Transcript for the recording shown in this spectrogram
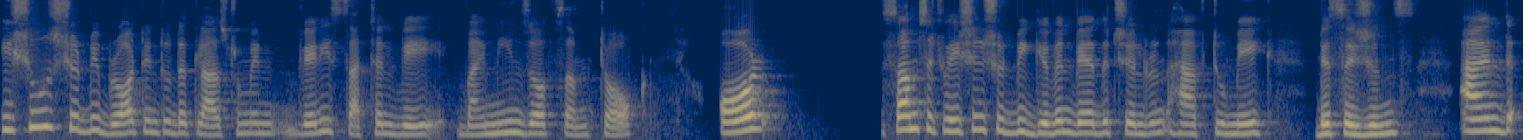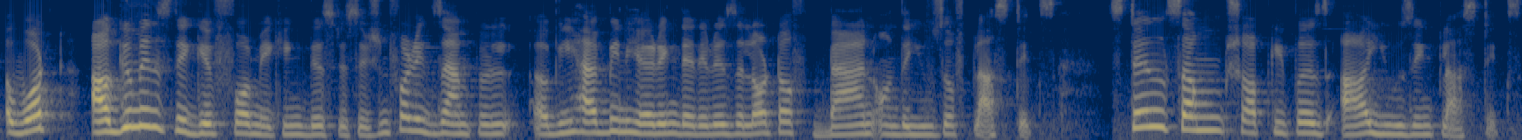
issues should be brought into the classroom in very subtle way by means of some talk or some situation should be given where the children have to make decisions and what arguments they give for making this decision. For example, uh, we have been hearing that there is a lot of ban on the use of plastics. Still some shopkeepers are using plastics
